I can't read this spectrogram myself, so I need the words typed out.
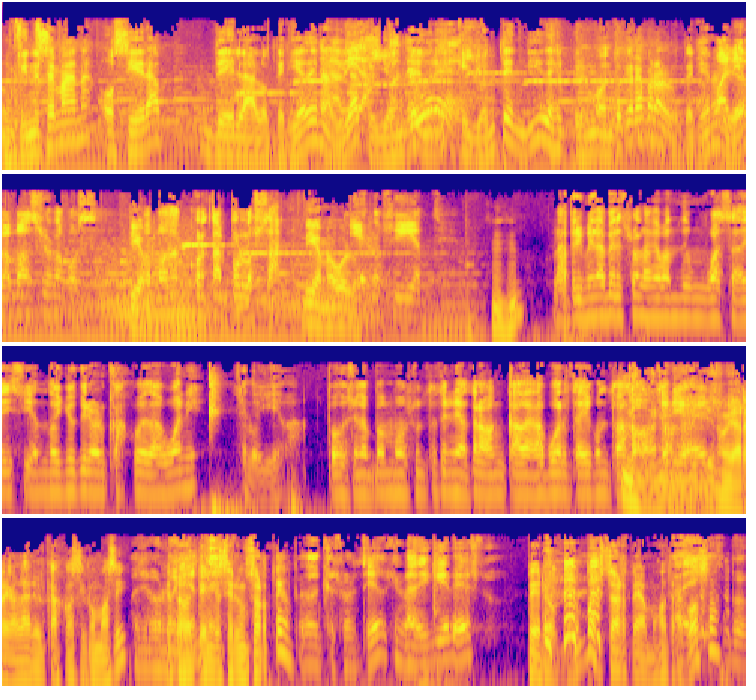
un fin de semana o si era de la lotería de Navidad, Navidad, que yo, entendí, que yo entendí desde el primer momento que era para la lotería de Navidad. vamos a hacer una cosa. Dígame. Vamos a cortar por los sanos. Dígame, abuelo. Y es lo siguiente. La primera persona que mande un WhatsApp diciendo yo quiero el casco de Daguani, se lo lleva. Porque si no podemos tener atrabancada la puerta ahí con todas las No, no, no, tonterías yo no voy a regalar el casco así como así. Esto ya tiene no- que ser un sorteo. Pero qué sorteo, si nadie quiere eso. Pero pues sorteamos otra cosa. Pero,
